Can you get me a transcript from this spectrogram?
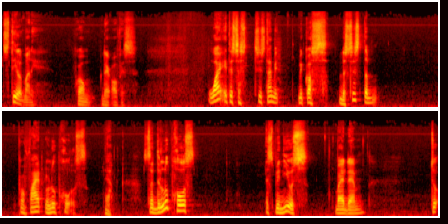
steal money from their office. Why it is systemic? because the system provide loopholes. So the loopholes has been used by them to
